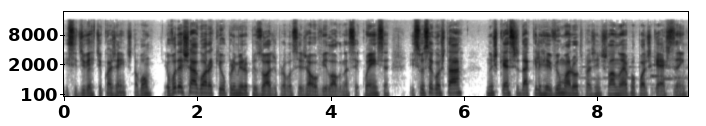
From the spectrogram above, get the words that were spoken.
e se divertir com a gente, tá bom? Eu vou deixar agora aqui o primeiro episódio para você já ouvir logo na sequência. E se você gostar, não esquece de dar aquele review maroto pra gente lá no Apple Podcasts, hein?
